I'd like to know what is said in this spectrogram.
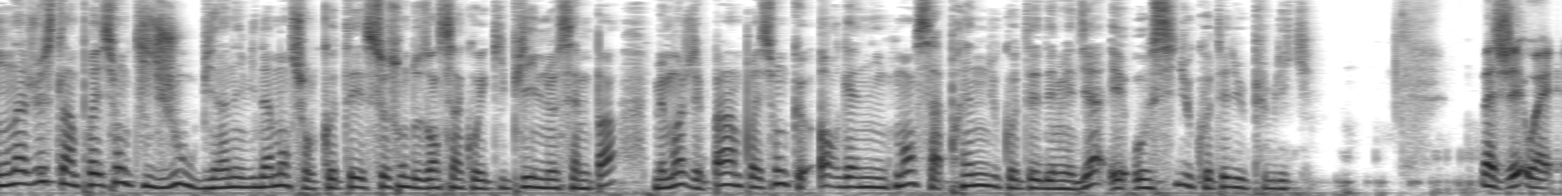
On a juste l'impression qu'ils jouent bien évidemment sur le côté ce sont deux anciens coéquipiers, ils ne s'aiment pas, mais moi j'ai pas l'impression que organiquement ça prenne du côté des médias et aussi du côté du public. Bah, ouais.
